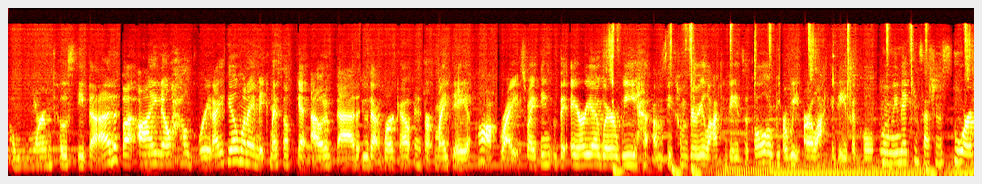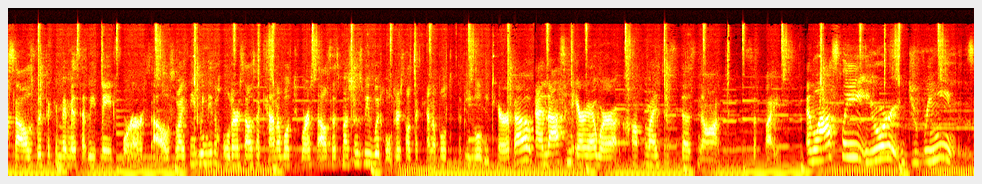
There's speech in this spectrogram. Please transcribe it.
a warm, toasty bed. But I know how great I feel when I make myself get out of bed, do that workout, and start my day off right. So I think the area where we have um, become very lackadaisical or we, or we are lackadaisical when we make concessions to ourselves with the commitments that we've made for ourselves. So I think we need to hold ourselves accountable to ourselves as much as we would hold ourselves accountable to the people we care about. And that's an area where compromise does not suffice. And lastly, your dreams,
